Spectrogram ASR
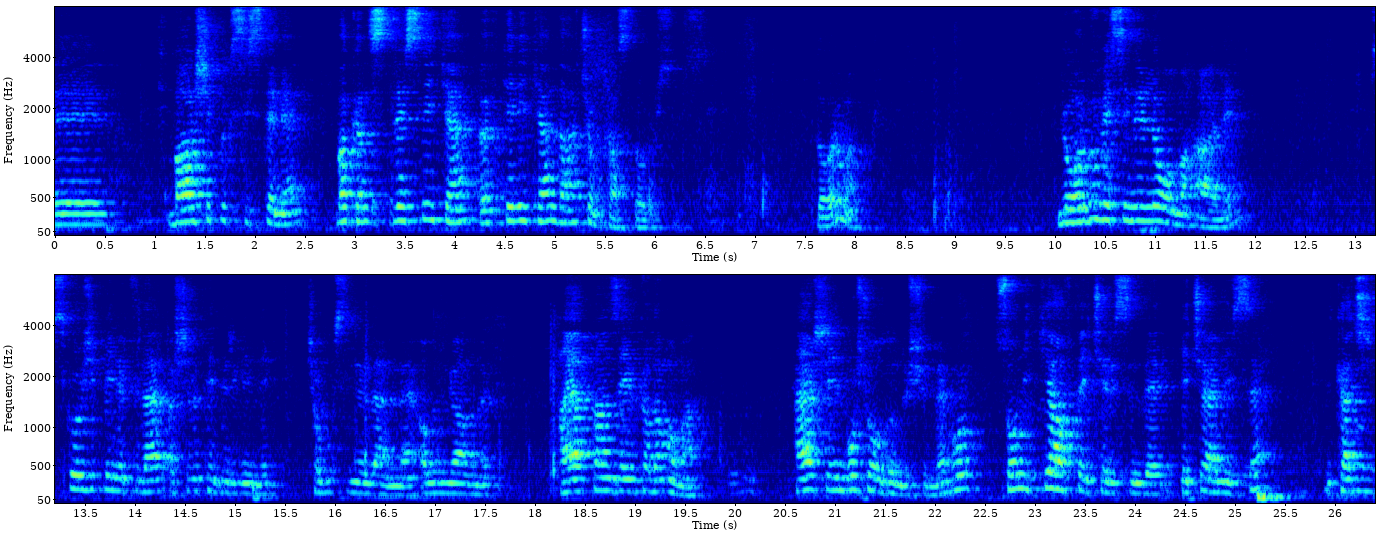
Ee, bağışıklık sistemi, bakın stresliyken, öfkeliyken daha çok hasta olursunuz. Doğru mu? Yorgun ve sinirli olma hali, psikolojik belirtiler, aşırı tedirginlik, çabuk sinirlenme, alınganlık, hayattan zevk alamama, her şeyin boş olduğunu düşünme. Bu son iki hafta içerisinde geçerliyse birkaç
